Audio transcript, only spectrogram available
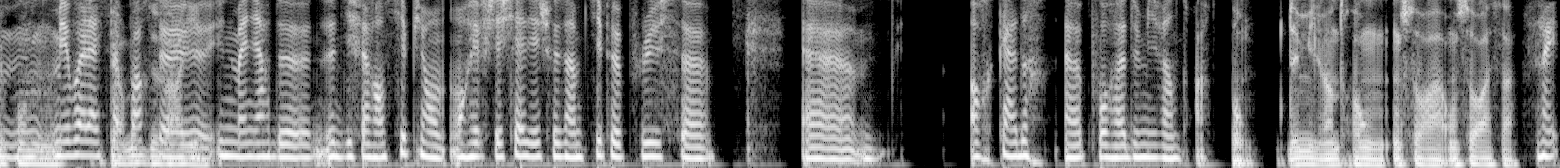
Euh, mais voilà, ça porte euh, une manière de, de différencier. Puis on, on réfléchit à des choses un petit peu plus euh, hors cadre pour euh, 2023. Bon, 2023, on, on saura, on saura ça. Oui.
